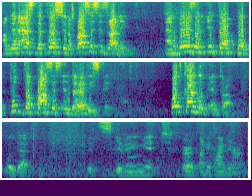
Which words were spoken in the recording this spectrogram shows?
I'm going to ask the question, a process is running, and there is an interrupt that put the process in the ready state. What kind of interrupt will that? It's giving it, or like a timed interrupt.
